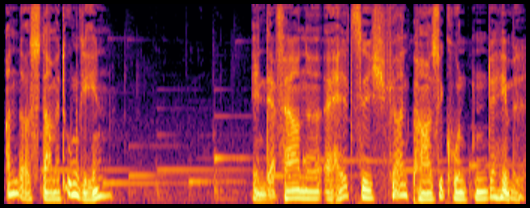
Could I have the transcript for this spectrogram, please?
anders damit umgehen? In der Ferne erhellt sich für ein paar Sekunden der Himmel.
